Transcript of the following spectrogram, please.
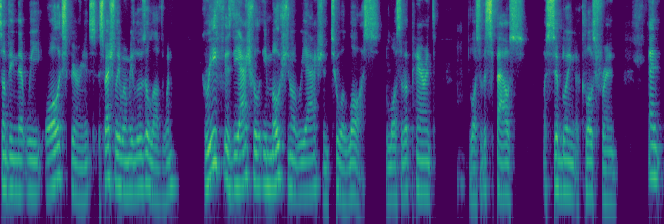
something that we all experience, especially when we lose a loved one. Grief is the actual emotional reaction to a loss, the loss of a parent, loss of a spouse, a sibling, a close friend. And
